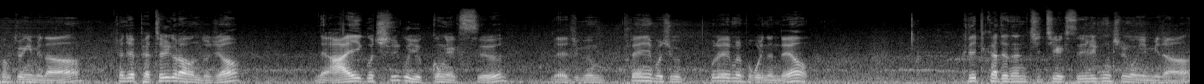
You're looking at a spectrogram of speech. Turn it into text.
박종입니다. 현재 배틀그라운드죠. 네 i9 7960X 네 지금 프레임 보시고 프레임을 보고 있는데요. 그래픽카드는 GTX 1070입니다.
